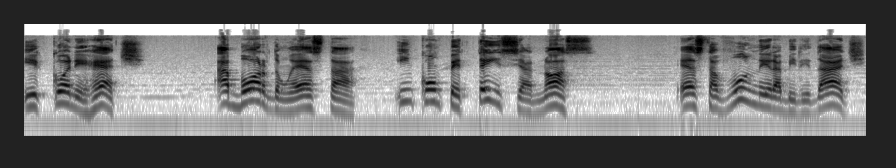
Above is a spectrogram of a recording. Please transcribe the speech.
e Connie Hatch abordam esta incompetência nossa, esta vulnerabilidade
